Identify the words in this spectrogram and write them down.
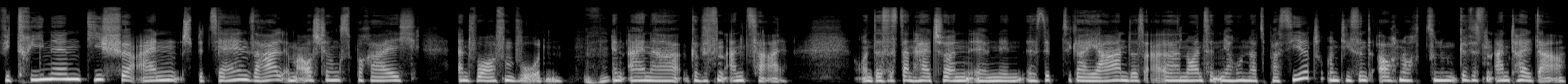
Vitrinen, die für einen speziellen Saal im Ausstellungsbereich entworfen wurden mhm. in einer gewissen Anzahl. Und das ist dann halt schon in den 70er Jahren des 19. Äh, Jahrhunderts passiert und die sind auch noch zu einem gewissen Anteil da.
